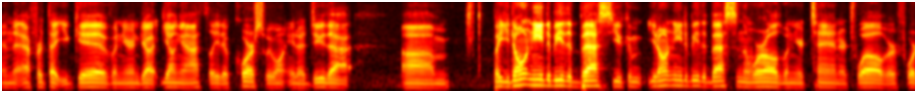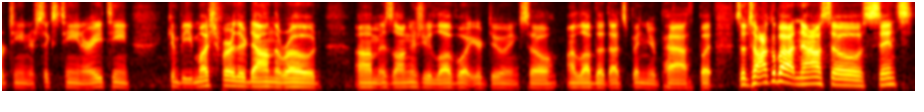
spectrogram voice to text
and the effort that you give when you're a young athlete. Of course we want you to do that. Um, but you don't need to be the best you can you don't need to be the best in the world when you're 10 or 12 or 14 or 16 or 18 it can be much further down the road um, as long as you love what you're doing. So I love that that's been your path. But so talk about now. So since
